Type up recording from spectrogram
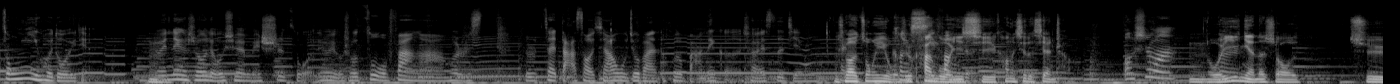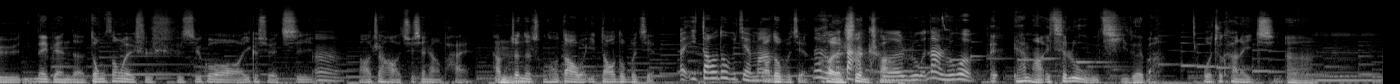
综艺会多一点。因为嗯那个时候留学没事做，因为有时候做饭啊，或者是就是在打扫家务，就把会把那个小 S 的节目。你说到综艺，我就看过一期《康熙的现场》。哦，是吗？嗯，我嗯一一年的时候去那边的东森卫视实习过一个学期，嗯，然后正好去现场拍，他们真的从头到尾一刀都不剪，啊，一刀都不剪一吗？刀都不剪，那很顺畅。如果那如果哎，他们好像一次录五期对吧？我就看了一期，嗯，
